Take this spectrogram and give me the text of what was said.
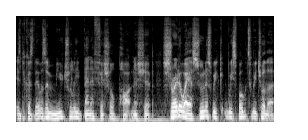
is because there was a mutually beneficial partnership. Straight away, as soon as we we spoke to each other,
